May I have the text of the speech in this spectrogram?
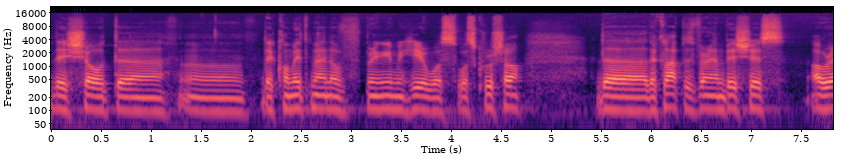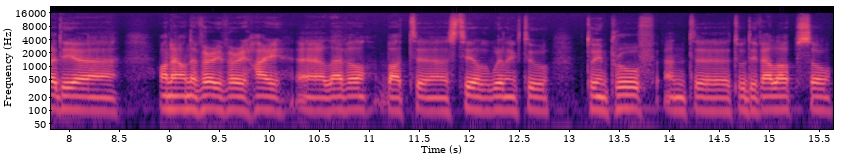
they showed the commitment of bringing me here was was crucial. The the club is very ambitious already uh, on a, on a very very high uh, level, but uh, still willing to to improve and to develop. So.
